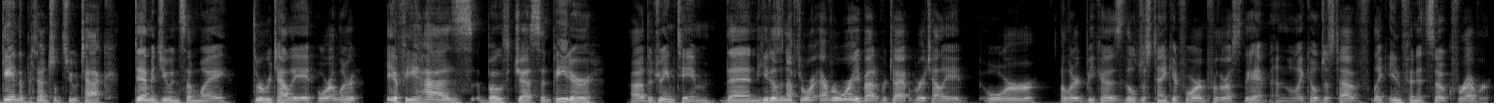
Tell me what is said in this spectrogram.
gain the potential to attack, damage you in some way through retaliate or alert. If he has both Jess and Peter, uh, the dream team, then he doesn't have to ever worry about reta- retaliate or alert because they'll just tank it for him for the rest of the game, and like he'll just have like infinite soak forever.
